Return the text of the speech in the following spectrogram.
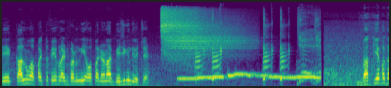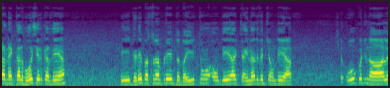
ਤੇ ਕੱਲ ਨੂੰ ਆਪਾਂ ਇੱਥੋਂ ਫੇਰ ਫਲਾਈਟ ਫੜਨੀ ਆ, ਉਹ ਆਪਾਂ ਜਾਣਾ ਬੀਜਿੰਗ ਦੇ ਵਿੱਚ। ਬਾਕੀ ਆਪਾਂ ਤੁਹਾਡੇ ਨਾਲ ਇੱਕ ਗੱਲ ਹੋਰ ਸ਼ੇਅਰ ਕਰਦੇ ਆ ਵੀ ਜਿਹੜੇ ਪਰਸਨ ਆਪਣੇ ਦੁਬਈ ਤੋਂ ਆਉਂਦੇ ਆ, ਚਾਈਨਾ ਦੇ ਵਿੱਚ ਆਉਂਦੇ ਆ, ਤੇ ਉਹ ਕੁਝ ਨਾਲ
